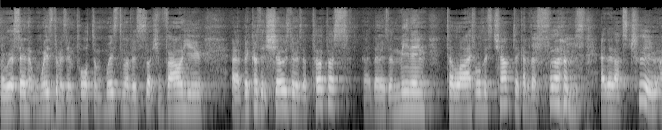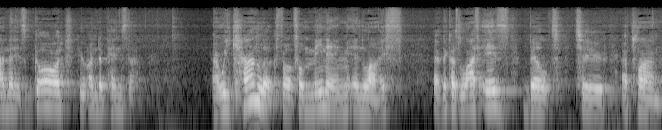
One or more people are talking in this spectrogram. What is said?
And we're saying that wisdom is important. Wisdom of is such value uh, because it shows there is a purpose, uh, there is a meaning to life. All this chapter kind of affirms uh, that that's true and that it's God who underpins that. we can look for, for meaning in life because life is built to a plan.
